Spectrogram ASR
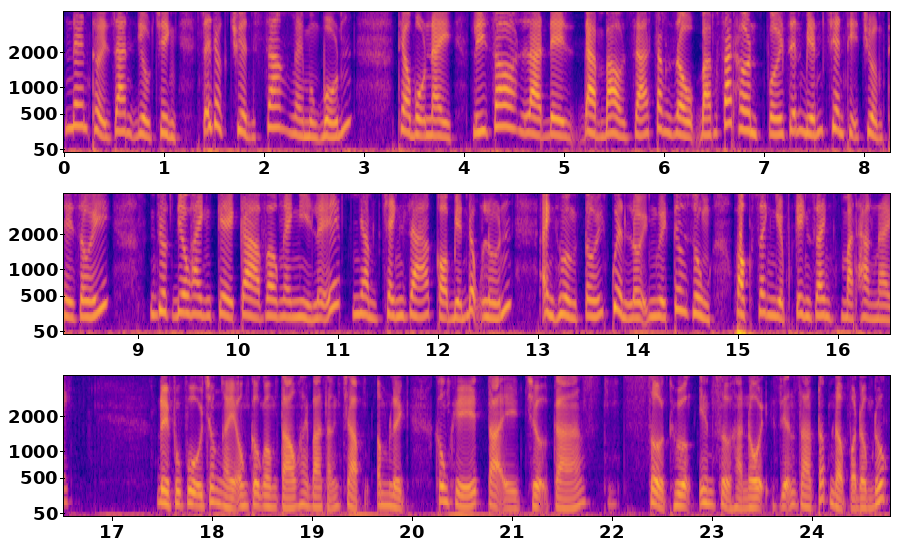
nên thời gian điều chỉnh sẽ được chuyển sang ngày mùng 4. Theo bộ này, lý do là để đảm bảo giá xăng dầu bám sát hơn với diễn biến trên thị trường thế giới. Việc điều hành kể cả vào ngày nghỉ lễ nhằm tránh giá có biến động lớn, ảnh hưởng tới quyền lợi người tiêu dùng hoặc doanh nghiệp kinh doanh mặt hàng này. Để phục vụ cho ngày ông công ông táo 23 tháng Chạp âm lịch, không khí tại chợ cá Sở Thượng Yên Sở Hà Nội diễn ra tấp nập và đông đúc,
